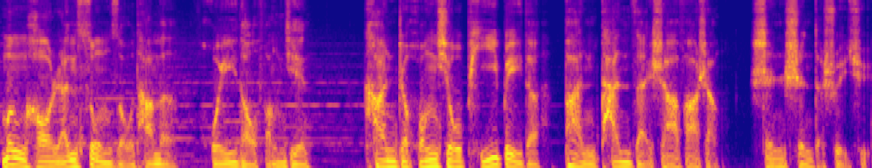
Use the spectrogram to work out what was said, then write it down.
孟浩然送走他们，回到房间，看着黄潇疲惫的半瘫在沙发上，深深的睡去。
